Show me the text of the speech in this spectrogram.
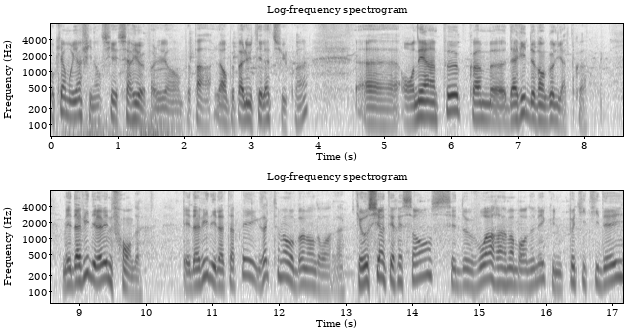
aucun moyen financier sérieux. on peut pas, là, on ne peut pas lutter là-dessus. Hein. Euh, on est un peu comme euh, David devant Goliath. Quoi. Mais David, il avait une fronde. Et David, il a tapé exactement au bon endroit. Ce qui est aussi intéressant, c'est de voir à un moment donné qu'une petite idée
